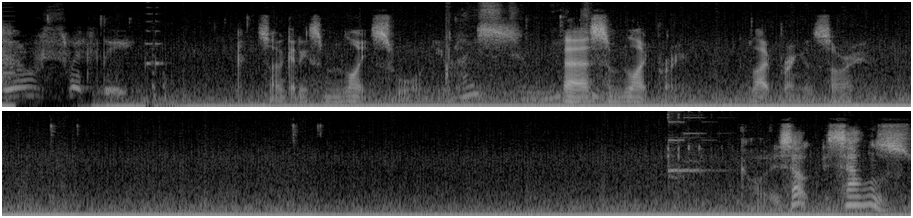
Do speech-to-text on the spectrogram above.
Move swiftly. So I'm getting some light sworn units. Uh, some light bring, light bringers, sorry. God, it, sound, it sounds.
